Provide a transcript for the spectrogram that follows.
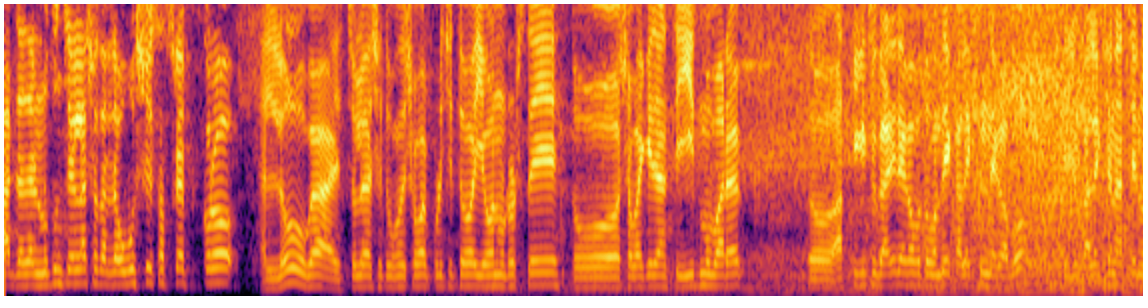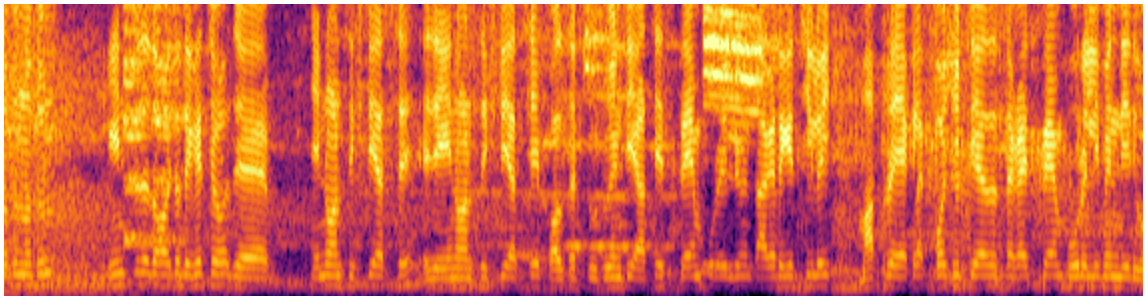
আর যারা নতুন চ্যানেল আসো, তারা অবশ্যই সাবস্ক্রাইব করো। হ্যালো গাইস চলে আসি তোমাদের সবার পরিচিত এ ওয়ান মোটরসে তো সবাইকে জানাচ্ছি ঈদ মুবারক। তো আজকে কিছু গাড়ি দেখাবো, তোমাদের কালেকশন দেখাবো। কিছু কালেকশন আসছে নতুন নতুন। ইন্ট্রোতে তো হয়তো দেখেছ যে এন ওয়ান সিক্সটি আসছে। এই যে এন ওয়ান সিক্সটি আছে পালসার টু টোয়েন্টি আছে স্ক্র্যাম ফোর ইলেভেন তো আগে থেকে ছিলই। মাত্র এক লাখ পঁয়ষট্টি হাজার টাকায় স্ক্র্যাম ফোর ইলেভেন দিয়ে দিব।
